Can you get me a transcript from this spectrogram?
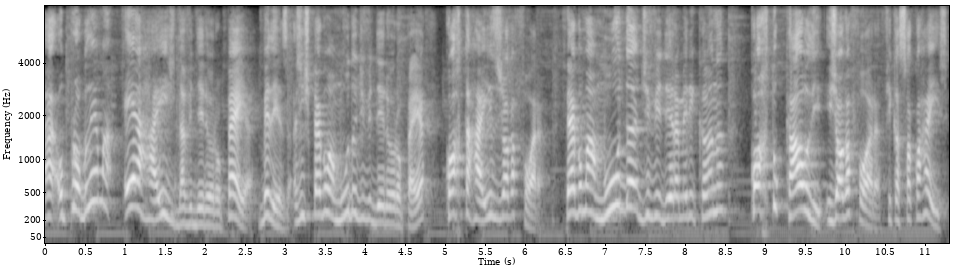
Ah, o problema é a raiz da videira europeia? Beleza, a gente pega uma muda de videira europeia, corta a raiz e joga fora. Pega uma muda de videira americana, corta o caule e joga fora, fica só com a raiz.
